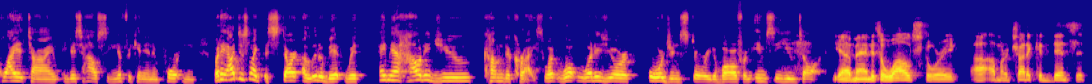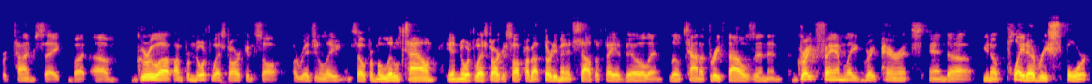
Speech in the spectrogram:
quiet time and just how significant and important. But hey, I'd just like to start a little bit with, hey man, how did you come to Christ? What what what is your origin story to borrow from MCU talk? Yeah, man, it's a wild story. Uh, I'm going to try to condense it for time's sake, but um, grew up. I'm from Northwest Arkansas originally, and so from a little town in Northwest Arkansas, probably about 30 minutes south of Fayetteville, and little town of 3,000, and great family, great parents, and uh, you know played every sport.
